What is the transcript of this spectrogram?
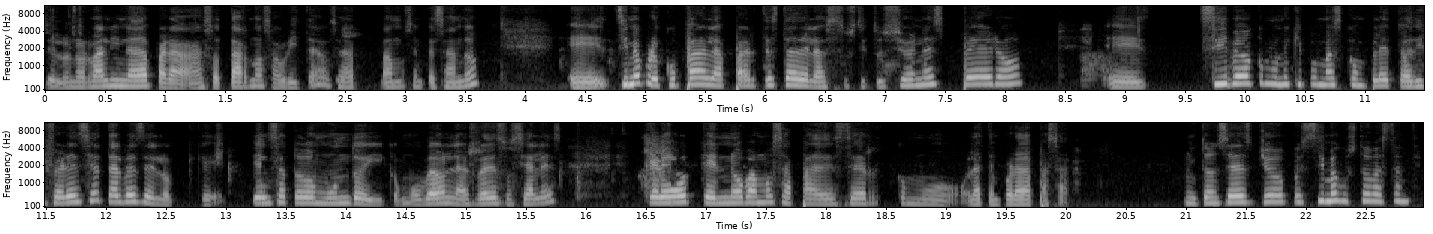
de lo normal y nada para azotarnos ahorita, o sea, vamos empezando. Eh, sí me preocupa la parte esta de las sustituciones, pero eh, sí veo como un equipo más completo, a diferencia tal vez de lo que piensa todo mundo y como veo en las redes sociales, creo que no vamos a padecer como la temporada pasada. Entonces, yo pues sí me gustó bastante.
